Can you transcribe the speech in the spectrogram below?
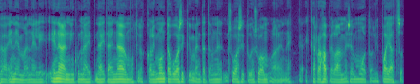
yhä enemmän. Eli enää niin kuin näitä, näitä ei näy, mutta jotka oli monta vuosikymmentä tämmöinen suosituin suomalainen ehkä, ehkä rahapelaamisen muoto, oli pajatsot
